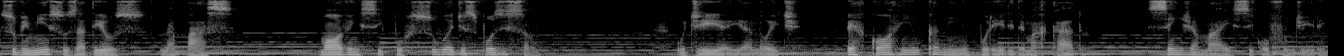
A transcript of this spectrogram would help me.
submissos a Deus na paz, movem-se por sua disposição. O dia e a noite percorrem o caminho por ele demarcado, sem jamais se confundirem.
